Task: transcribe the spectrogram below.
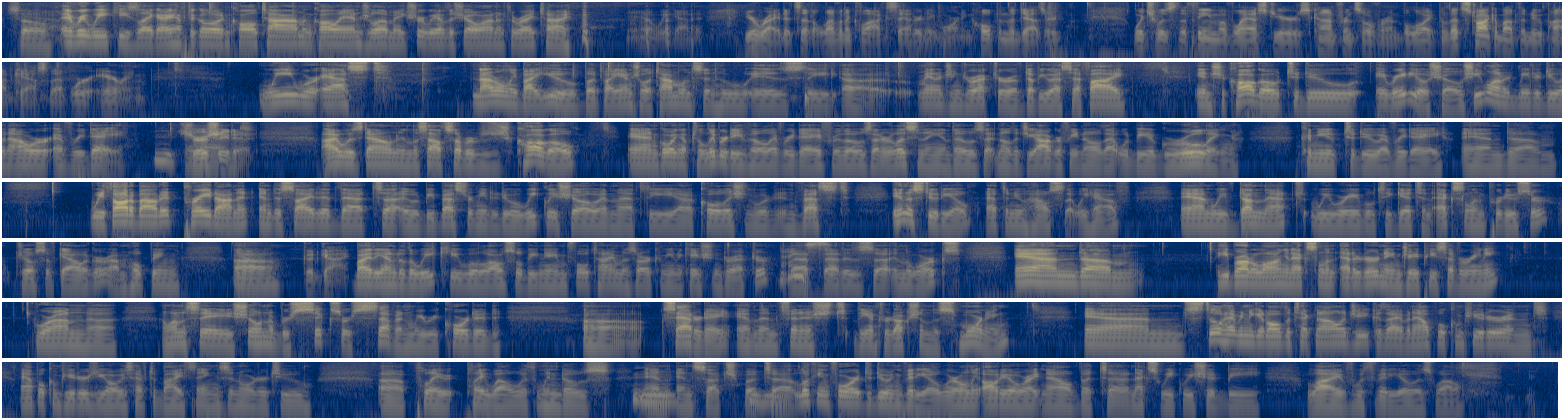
So every week he's like, I have to go and call Tom and call Angela, make sure we have the show on at the right time. Yeah, we got it. You're right. It's at 11 o'clock Saturday morning. Hope in the Desert, which was the theme of last year's conference over in Beloit. But let's talk about the new podcast that we're airing. we were asked not only by you but by Angela Tomlinson, who is the uh, managing director of WSFI in Chicago, to do a radio show. She wanted me to do an hour every day. Sure, she did. I was down in the south suburbs of Chicago and going up to Libertyville every day. For those that are listening and those that know the geography know that would be a grueling commute to do every day. And um, we thought about it, prayed on it, and decided that uh, it would be best for me to do a weekly show and that the uh, coalition would invest in a studio at the new house that we have. And we've done that. We were able to get an excellent producer, Joseph Gallagher. I'm hoping uh, Good guy. by the end of the week he will also be named full time as our communication director. Nice. That that is uh, in the works, and um, he brought along an excellent editor named J.P. Severini. We're on, uh, I want to say, show number six or seven. We recorded uh, Saturday and then finished the introduction this morning. And still having to get all the technology because I have an Apple computer, and Apple computers, you always have to buy things in order to uh, play play well with Windows and and such. But uh, looking forward to doing video. We're only audio right now, but uh, next week we should be live with video as well.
